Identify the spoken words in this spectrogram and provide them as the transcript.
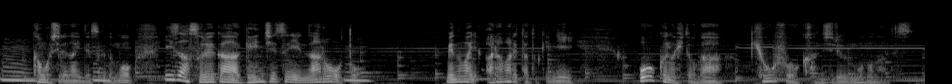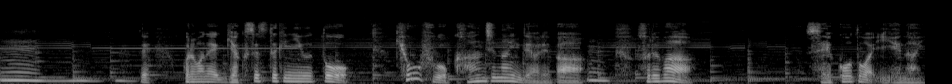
うん。かもしれないんですけども、いざそれが現実になろうとうん目の前に現れた時に多くの人が恐怖を感じるものなんです。うん。うん。これはね逆説的に言うと恐怖を感じないんであればうん。うんそれは成功とは言えない、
